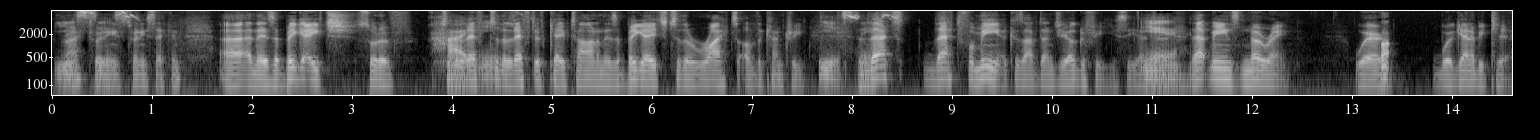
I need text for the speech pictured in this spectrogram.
Yes, right? 20, yes. 22nd. Uh, and there's a big H sort of to High, the left, to the left of Cape Town, and there's a big H to the right of the country. Yes, yes. That that for me, because I've done geography, you see, I Yeah. that means no rain. Where Oh. We're gonna be clear.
